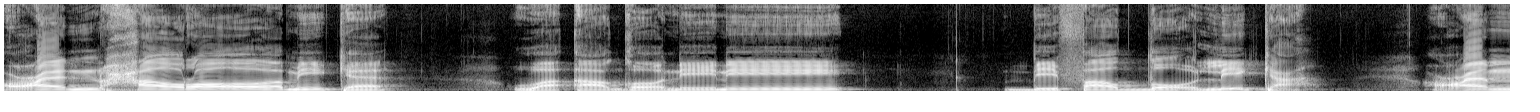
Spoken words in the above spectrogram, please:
عن حرامك وأغنني بفضلك عمن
